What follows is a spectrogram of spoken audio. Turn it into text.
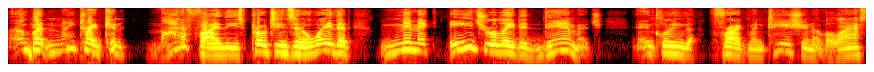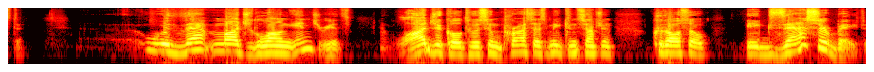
Uh, but nitrite can modify these proteins in a way that mimic age-related damage, including the fragmentation of elastin. With that much lung injury, it's logical to assume processed meat consumption could also exacerbate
